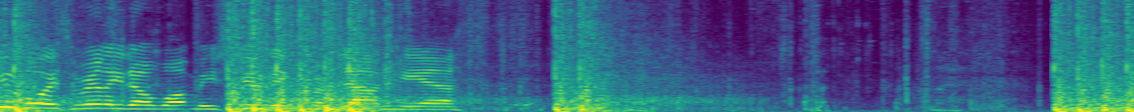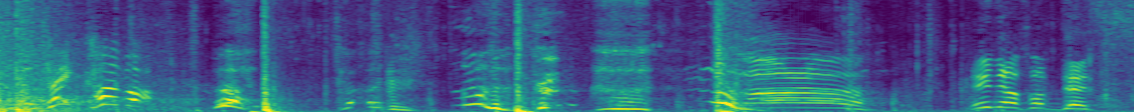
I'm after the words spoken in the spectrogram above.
You boys really don't want me shooting from down here. Take cover! Enough of this!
